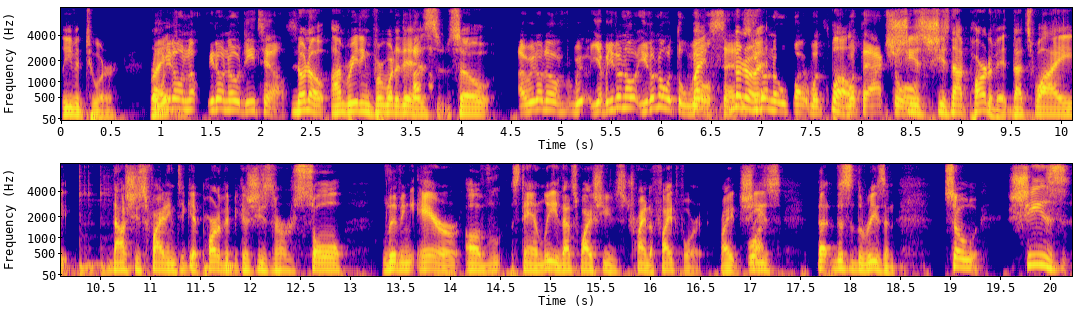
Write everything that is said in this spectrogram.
leave it to her. Right? we don't know. We don't know details. no, no, I'm reading for what it is. so Uh, we don't know. we- yeah, but you don't know. You don't know what the will Right. says. No, no, you don't know what what, well, what the actual. she's she's not part of it. That's why now she's fighting to get part of it because she's her sole living heir of Stan Lee. That's why she's trying to fight for it, right? She's that this is the reason. So she's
